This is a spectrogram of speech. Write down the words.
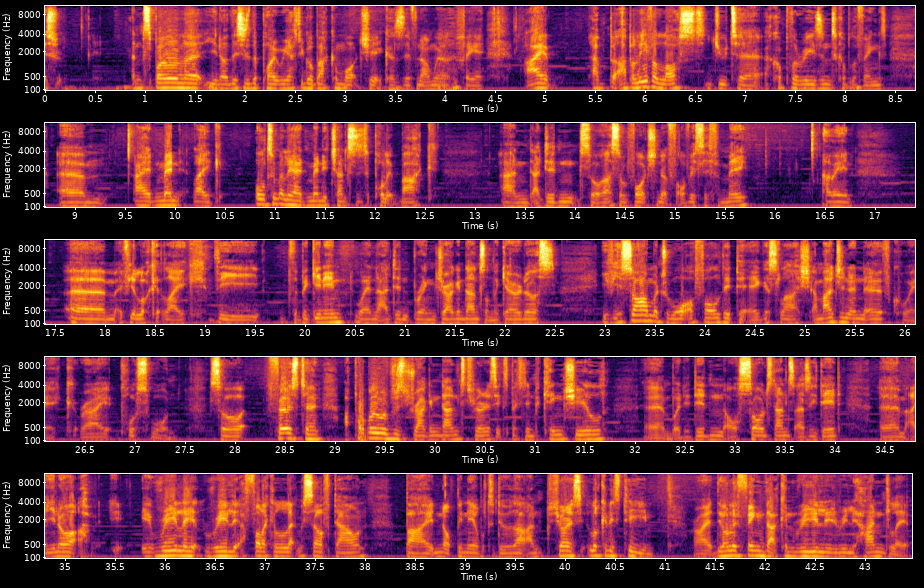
and spoiler alert, you know this is the point we have to go back and watch it because if not, I'm gonna think it. I, I, I believe I lost due to a couple of reasons, a couple of things. Um, I had many like ultimately I had many chances to pull it back, and I didn't. So that's unfortunate, for, obviously for me. I mean, um, if you look at like the the beginning when I didn't bring Dragon Dance on the Gyarados, if you saw how much Waterfall did to Aegislash, imagine an Earthquake, right, plus one. So first turn, I probably would have just Dragon Dance to be honest, expecting him to King Shield, um, but he didn't, or Swords Dance as he did. Um, you know, it, it really, really, I felt like I let myself down by not being able to do that. And to be honest, look at his team, right. The only thing that can really, really handle it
